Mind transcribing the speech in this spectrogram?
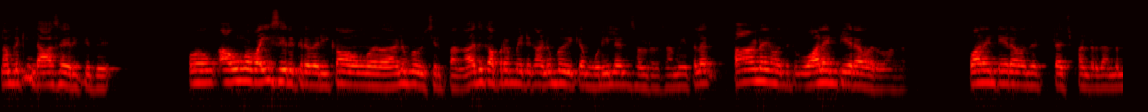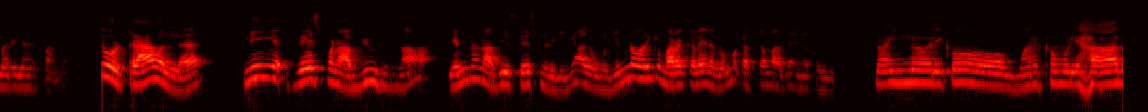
நம்மளுக்கு இந்த ஆசை இருக்குது. அவங்க- அவங்க வயசு இருக்கிற வரைக்கும் அவங்க அனுபவிச்சிருப்பாங்க. அதுக்கப்புறமேட்டுக்கு அனுபவிக்க முடியலன்னு சொல்கிற சமயத்தில் தானே வந்துட்டு வாலண்டியராக வருவாங்க. வாலண்டியராக வந்துட்டு டச் பண்ணுறது அந்த மாதிரிலாம் இருப்பாங்க. இது ஒரு டிராவல்ல நீங்க ஃபேஸ் பண்ண அபியூசஸ்னா என்னென்ன அபியூஸ் ஃபேஸ் பண்ணிருக்கீங்க? அது உங்களுக்கு இன்ன வரைக்கும் மறக்கல எனக்கு ரொம்ப கஷ்டமா இருக்குன்னா என்ன சொல்லுங்க நான் இன்ன வரைக்கும் மறக்க முடியாத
